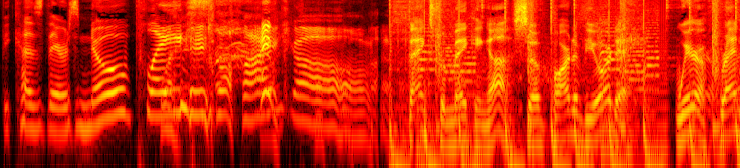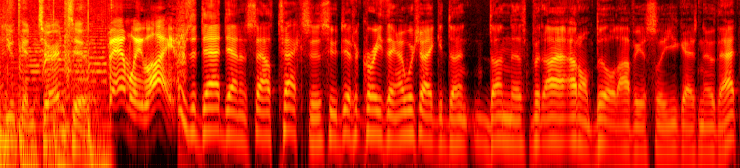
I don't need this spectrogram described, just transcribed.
Because there's no place. like, oh. Thanks for making us a part of your day. We're a friend you can turn to. Family Life. There's a dad down in South Texas who did a great thing. I wish I could done done this, but I, I don't build. Obviously, you guys know that.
